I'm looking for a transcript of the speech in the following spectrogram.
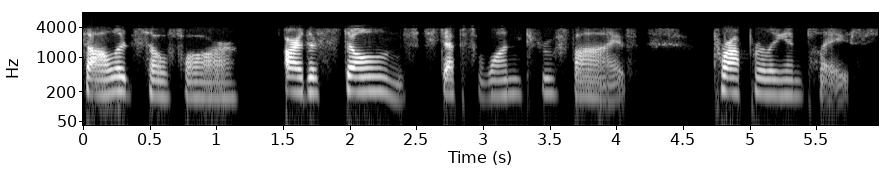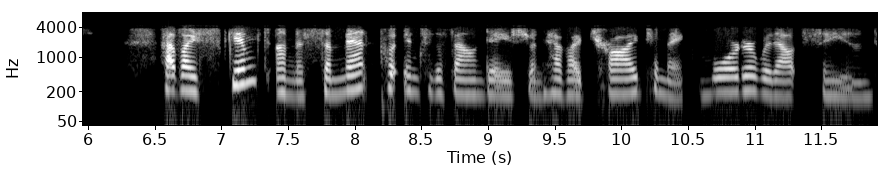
solid so far? Are the stones, steps one through five, properly in place? Have I skimped on the cement put into the foundation? Have I tried to make mortar without sand?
